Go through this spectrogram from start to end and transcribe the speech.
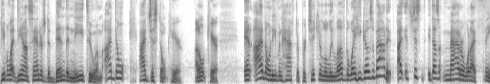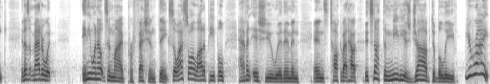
people like Deion Sanders to bend a knee to him. I don't. I just don't care. I don't care. And I don't even have to particularly love the way he goes about it. I, it's just, it doesn't matter what I think. It doesn't matter what anyone else in my profession thinks. So I saw a lot of people have an issue with him and, and talk about how it's not the media's job to believe. You're right.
